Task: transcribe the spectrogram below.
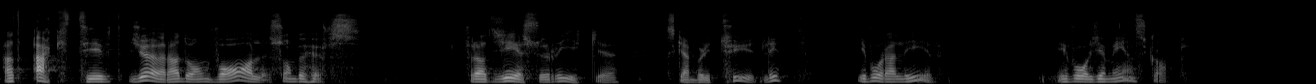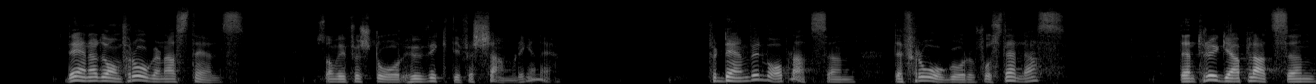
att aktivt göra de val som behövs för att Jesu rike ska bli tydligt i våra liv, i vår gemenskap? Det är när de frågorna ställs som vi förstår hur viktig församlingen är. För den vill vara platsen där frågor får ställas. Den trygga platsen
